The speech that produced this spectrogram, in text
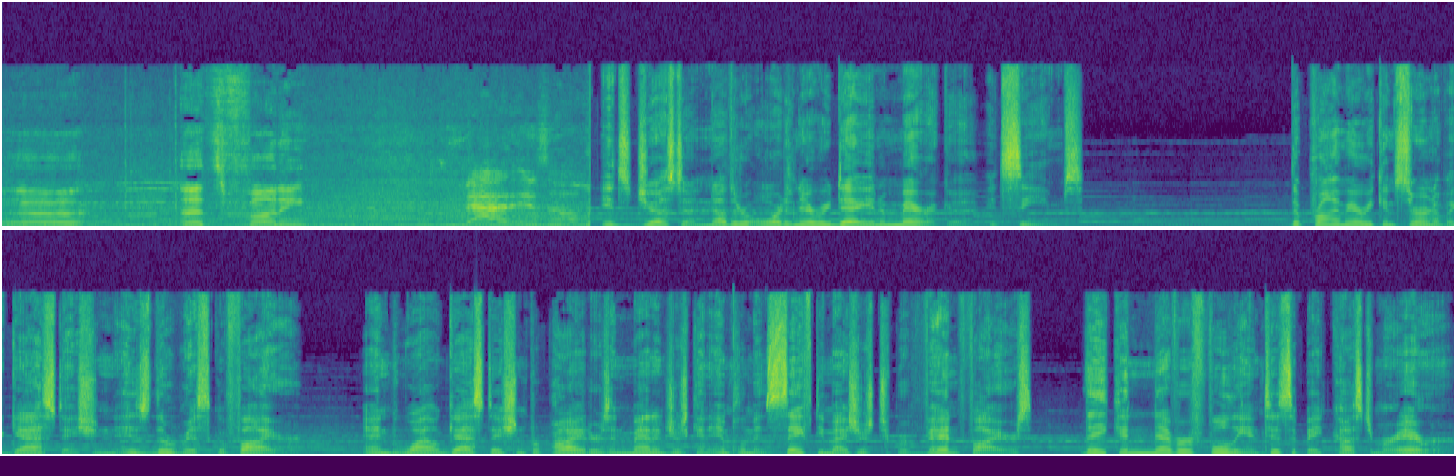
Uh, that's funny. that is hilarious. It's just another ordinary day in America, it seems. The primary concern of a gas station is the risk of fire, And while gas station proprietors and managers can implement safety measures to prevent fires, they can never fully anticipate customer error.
